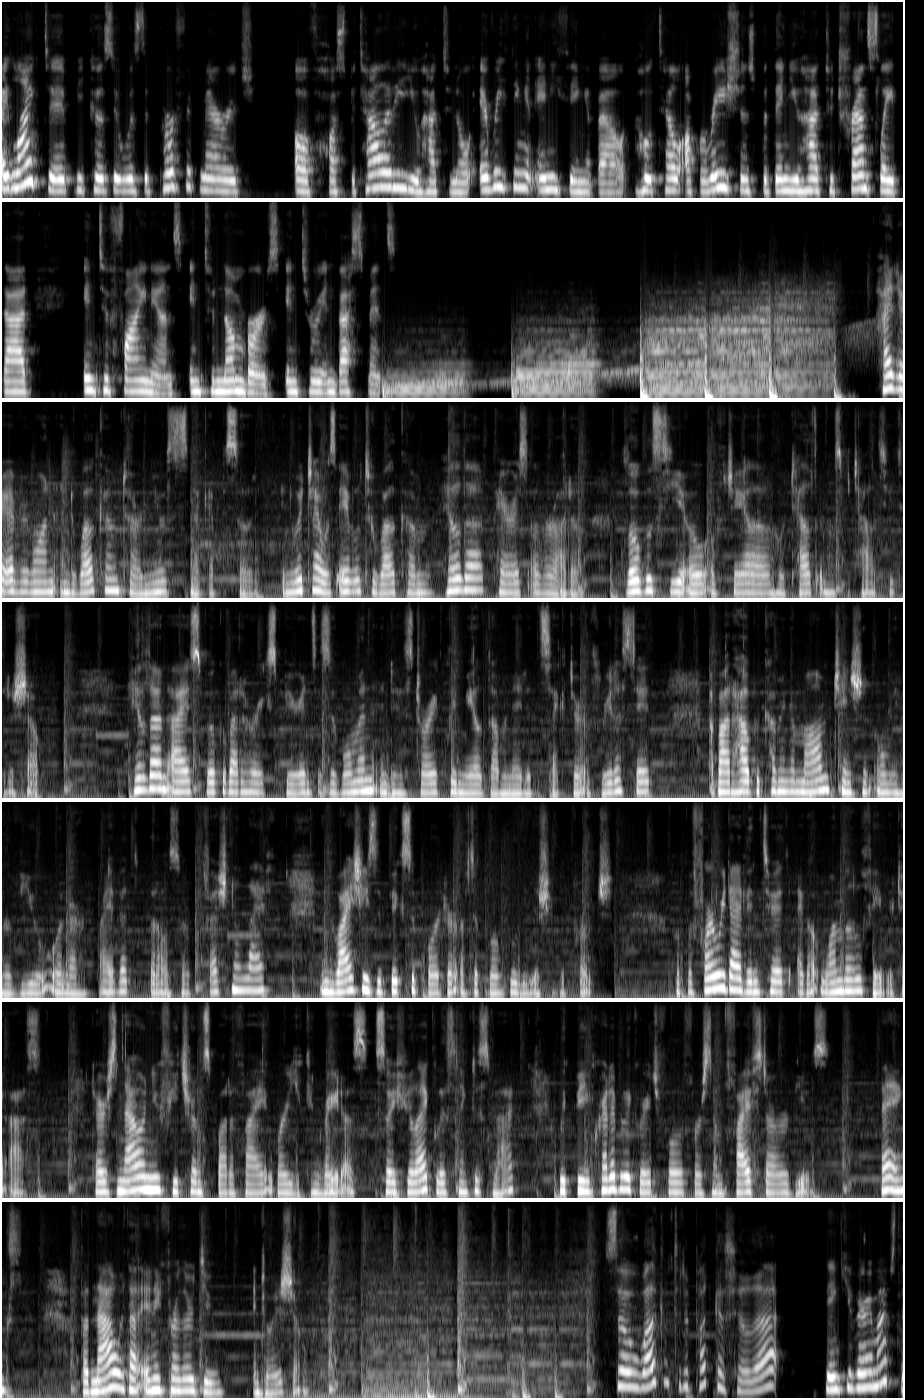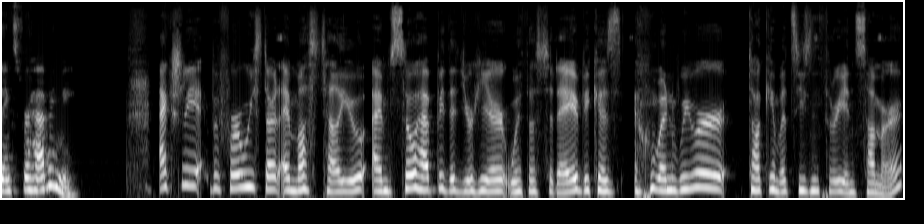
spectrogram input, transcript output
I liked it because it was the perfect marriage of hospitality. You had to know everything and anything about hotel operations, but then you had to translate that into finance, into numbers, into investments. Hi there, everyone, and welcome to our new snack episode, in which I was able to welcome Gilda Perez Alvarado, Global CEO of JLL Hotels and Hospitality, to the show. Gilda and I spoke about her experience as a woman in the historically male dominated sector of real estate, about how becoming a mom changed not only her view on her private but also her professional life, and why she's a big supporter of the global leadership approach. But before we dive into it, I got one little favor to ask. There's now a new feature on Spotify where you can rate us, so if you like listening to Smack, we'd be incredibly grateful for some 5 star reviews. Thanks! But now, without any further ado, enjoy the show. So, welcome to the podcast, Gilda. Thank you very much. Thanks for having me. Actually, before we start, I must tell you, I'm so happy that you're here with us today because when we were talking about season three in summer,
